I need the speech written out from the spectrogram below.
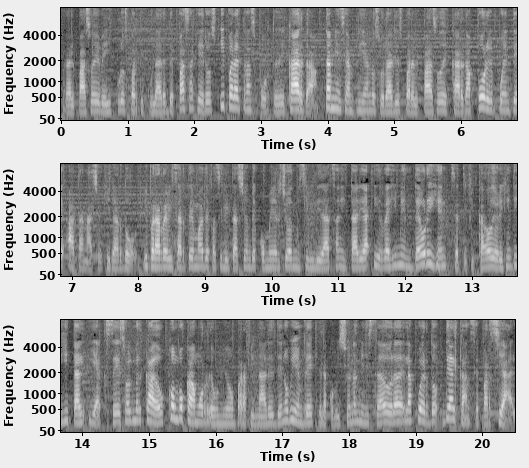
para el paso de vehículos particulares de pasajeros y para el transporte de carga. También se amplían los horarios para el paso de carga por el puente Atanasio Girardot. Y para revisar temas de facilitación de comercio, admisibilidad sanitaria y régimen de origen, certificado de origen digital y acceso al mercado, convocamos reunión para finales de noviembre de la Comisión Administradora del Acuerdo de alcance parcial.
